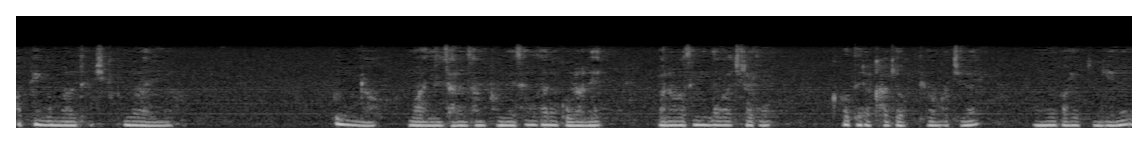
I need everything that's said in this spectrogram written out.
화폐 임금만을 등기시킬 뿐만 아니며 뿐이며 만일 다른 상품의 생산의 곤란에 변화가 생긴다고 할지라도 그것들의 가격, 교환 가치는 곡물 가격 등기에는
